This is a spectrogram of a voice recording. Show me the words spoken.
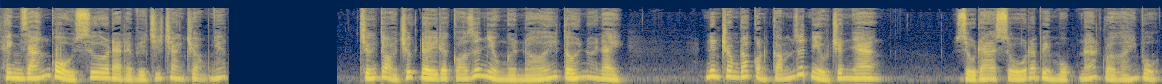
Hình dáng cổ xưa đặt ở vị trí trang trọng nhất. Chứng tỏ trước đây đã có rất nhiều người nói tới nơi này, nên trong đó còn cắm rất nhiều chân nhang, dù đa số đã bị mục nát và gáy vụn.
